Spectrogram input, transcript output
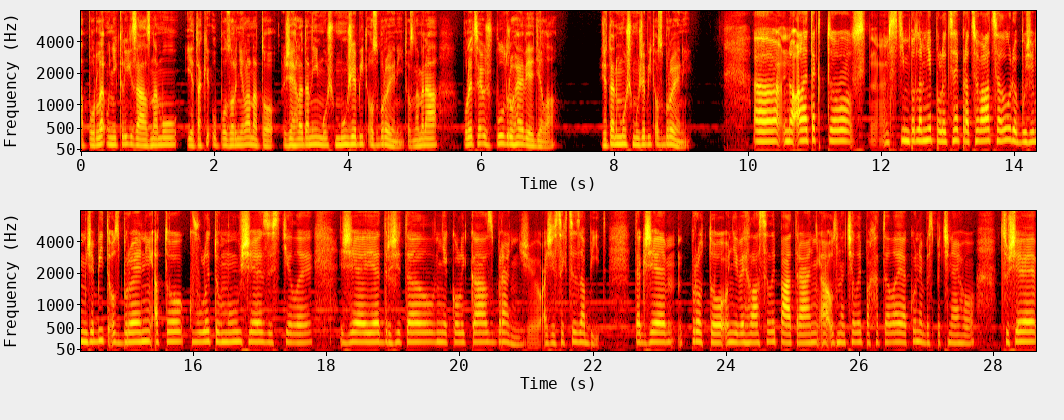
A podle uniklých záznamů je taky upozornila na to, že hledaný muž může být ozbrojený. To znamená, policie už v půl druhé věděla, že ten muž může být ozbrojený. Uh, no ale tak to s, tím podle mě policie pracovala celou dobu, že může být ozbrojený a to kvůli tomu, že zjistili, že je držitel několika zbraní že jo, a že se chce zabít. Takže proto oni vyhlásili pátrání a označili pachatele jako nebezpečného, což je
